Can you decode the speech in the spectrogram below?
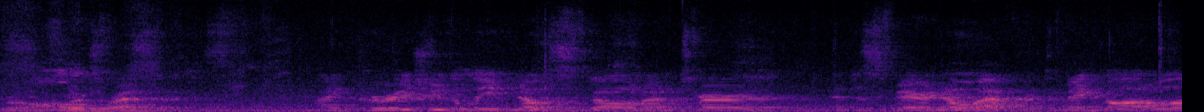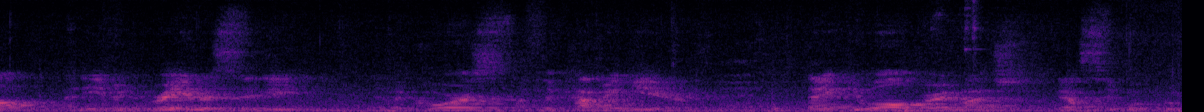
for all its residents. I encourage you to leave no stone unturned and to spare no effort to make Ottawa an even greater city in the course of the coming year. Thank you all very much. Merci beaucoup.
